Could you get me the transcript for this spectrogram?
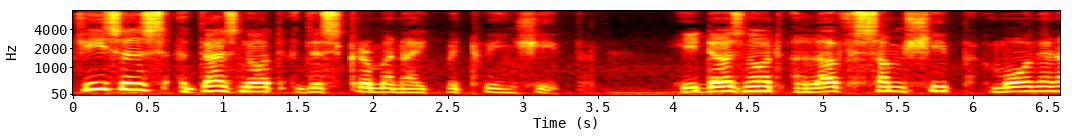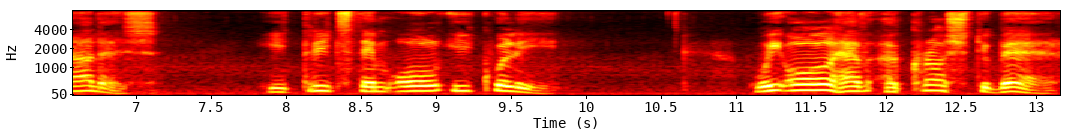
Jesus does not discriminate between sheep. He does not love some sheep more than others. He treats them all equally. We all have a cross to bear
